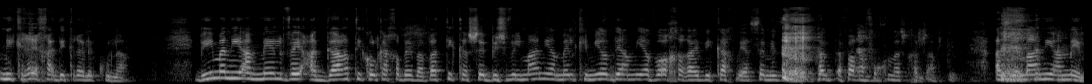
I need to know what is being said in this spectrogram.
מקרה אחד יקרה לכולם. ואם אני עמל ואגרתי כל כך הרבה ועבדתי קשה, בשביל מה אני עמל? כי מי יודע מי יבוא אחריי ויקח ויעשה מזה דבר הפוך ממה שחשבתי. אז למה אני עמל?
